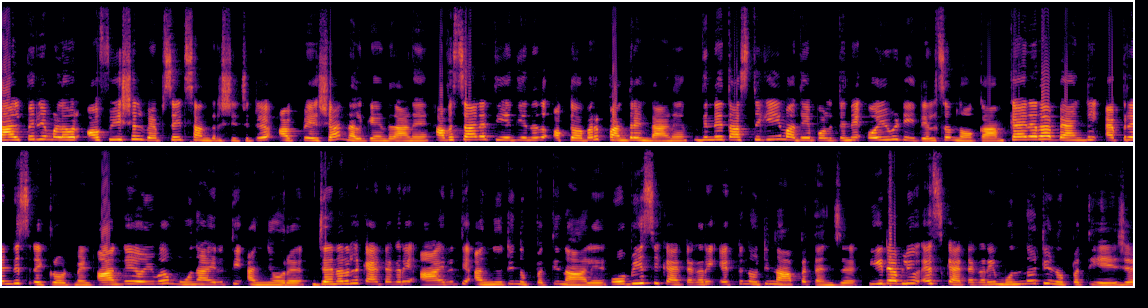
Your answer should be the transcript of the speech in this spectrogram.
താല്പര്യമുള്ളവർ ഒഫീഷ്യൽ വെബ്സൈറ്റ് സന്ദർശിച്ചിട്ട് അപേക്ഷ നൽകേണ്ടതാണ്. അവസാന തീയതി എന്നത് ഒക്ടോബർ പന്ത്രണ്ടാണ്. ഇതിന്റെ തസ്തികയും അതേപോലെ തന്നെ ഒഴിവ് ഡീറ്റെയിൽസും നോക്കാം. കാനറ ബാങ്കിൽ അപ്രന്റിസ് റിക്രൂട്ട്മെന്റ് ആകെ ഒഴിവ് മൂന്നായിരത്തി അഞ്ഞൂറ് ജനറൽ കാറ്റഗറി ആയിരത്തി അഞ്ഞൂറ്റി മുപ്പത്തി നാല് ഒ ബി സി കാറ്റഗറി എട്ടുനൂറ്റി നാൽപ്പത്തി അഞ്ച് ഇ ഡബ്ല്യു എസ് കാറ്റഗറി മുന്നൂറ്റി മുപ്പത്തി ഏഴ്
